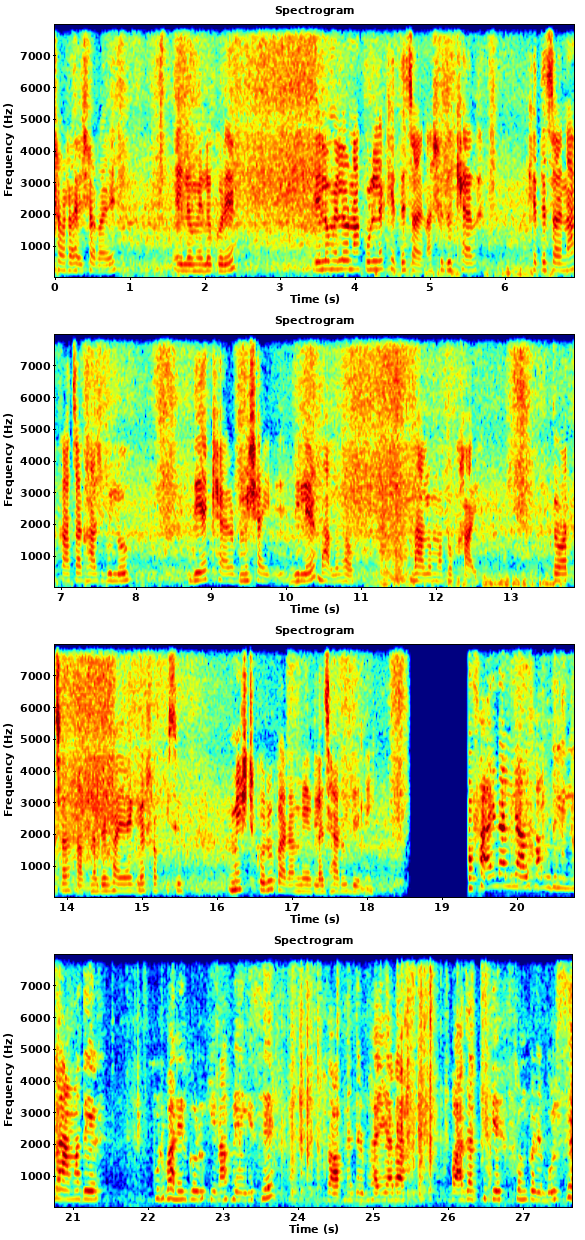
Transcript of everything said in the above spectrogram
সরায় সরায় এলোমেলো করে। এলোমেলো না করলে খেতে চায় না, শুধু খ্যার খেতে চায় না, কাঁচা ঘাসগুলো দিয়ে খ্যার মিশাই দিলে ভালো ভালো মতো খায়। তো আচ্ছা আপনাদের ভাইয়া এগুলো সব কিছু মিক্সড করুক আর আমি এগুলা ঝাড়ু দিয়ে নিই। তো ফাইনালি আলহামদুলিল্লাহ আমাদের কুরবানির গরু কেনা হয়ে গেছে। তো আপনাদের ভাইয়ারা বাজার থেকে ফোন করে বলছে।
